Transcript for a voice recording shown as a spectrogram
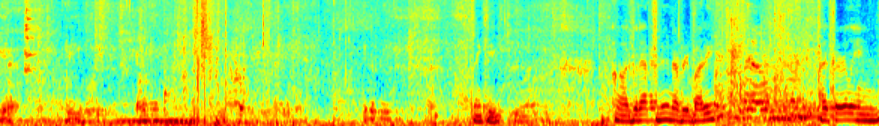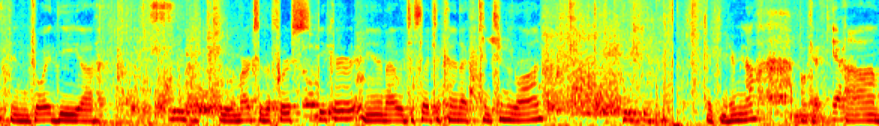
Look at it. Where you want it? Right here? Thank you. Uh, Good afternoon, everybody. I thoroughly en- enjoyed the uh, the remarks of the first speaker, and I would just like to kind of continue on. Okay, can you hear me now? Okay. Yeah.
